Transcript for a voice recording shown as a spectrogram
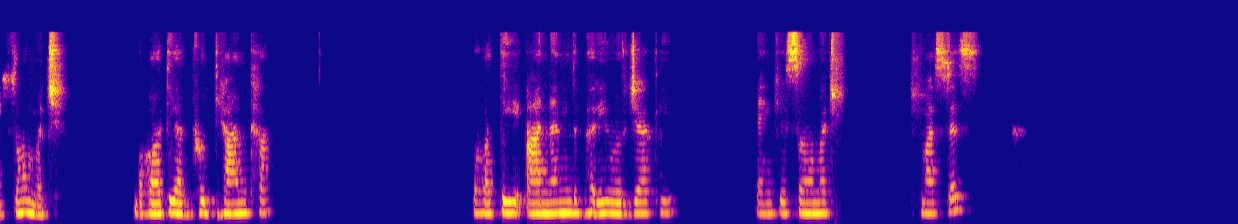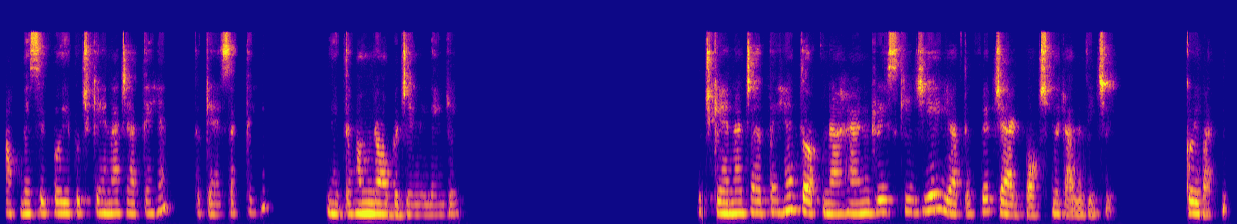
सो मच बहुत ही अद्भुत ध्यान था। बहुत ही आनंद भरी ऊर्जा थी। Thank you so much masters आप में से कोई कुछ कहना चाहते हैं तो कह सकते हैं। नहीं तो हम नौ बजे मिलेंगे। कुछ कहना चाहते हैं तो अपना हैंड रेस कीजिए या तो फिर चैट बॉक्स में डाल दीजिए। कोई बात नहीं।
